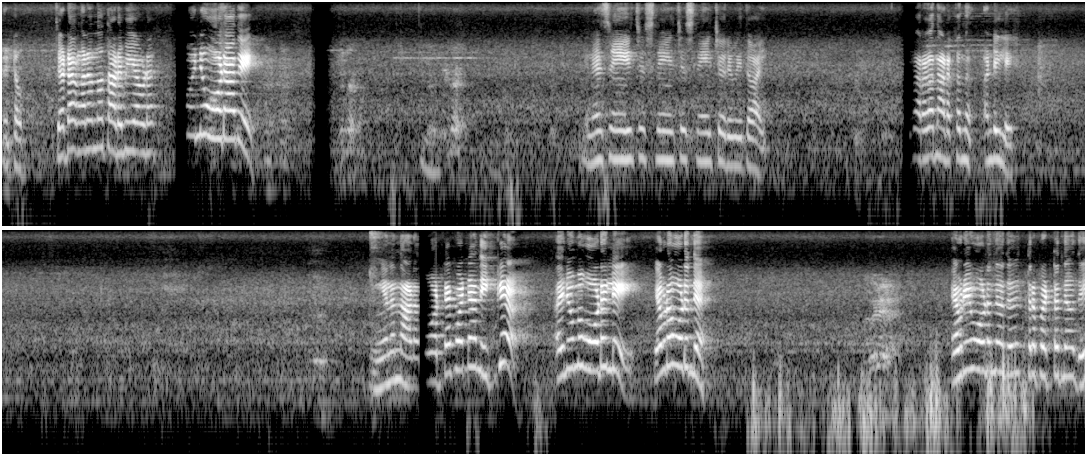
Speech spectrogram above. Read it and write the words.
കേട്ടോ. ചേട്ടാ അങ്ങനെ ഒന്ന് തടവി അവിടെ ഒന്നും ഓടാതെ. ഇങ്ങനെ സ്നേഹിച്ച് സ്നേഹിച്ച് സ്നേഹിച്ച് ഒരു വിധമായി പിറകെ നടക്കുന്നു. കണ്ടില്ലേ? ഇങ്ങനെ നട പോട്ടെ പോറ്റാ നിക്ക. അതിനു മുമ്പ് ഓടല്ലേ? എവിടെ ഓടുന്നേ? എവിടെയും ഓടുന്നത് ഇത്ര പെട്ടെന്ന് അതെ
